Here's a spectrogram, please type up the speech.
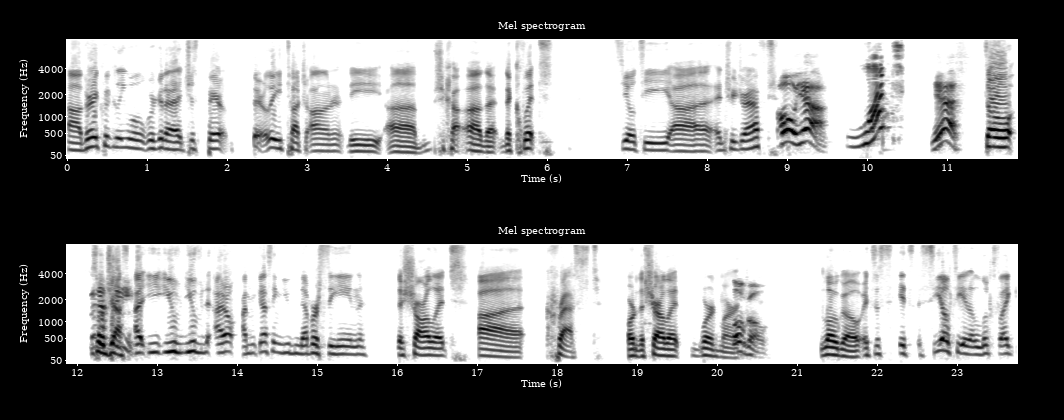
Uh, very quickly, we'll we're gonna just bare, barely touch on the uh Chicago uh the the Clit CLT uh entry draft. Oh yeah. What? Yes. So so Good Jess, I, you- you've you've I don't I'm guessing you've never seen the Charlotte uh crest or the Charlotte word mark Logo. logo. It's a it's a CLT and it looks like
